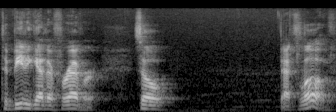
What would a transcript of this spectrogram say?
to be together forever. So that's love.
